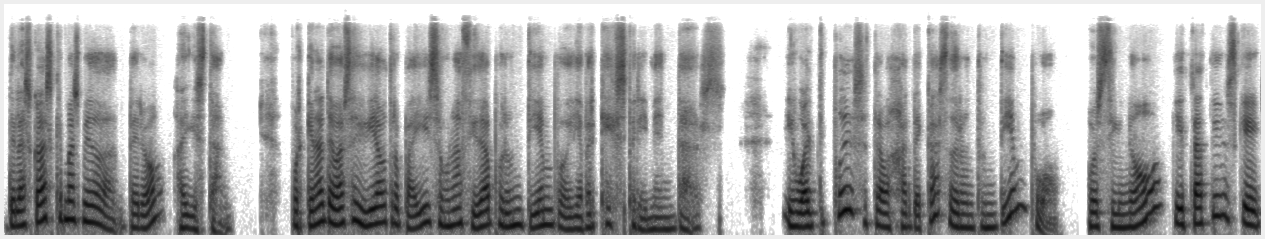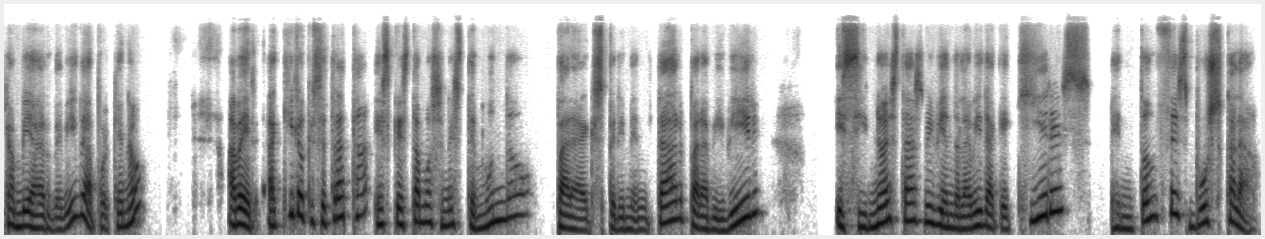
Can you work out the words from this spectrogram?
de las cosas que más miedo dan, pero ahí están. ¿Por qué no te vas a vivir a otro país, a una ciudad por un tiempo y a ver qué experimentas? Igual te puedes trabajar de casa durante un tiempo, o si no, quizás tienes que cambiar de vida, ¿por qué no? A ver, aquí lo que se trata es que estamos en este mundo para experimentar, para vivir, y si no estás viviendo la vida que quieres, entonces búscala.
